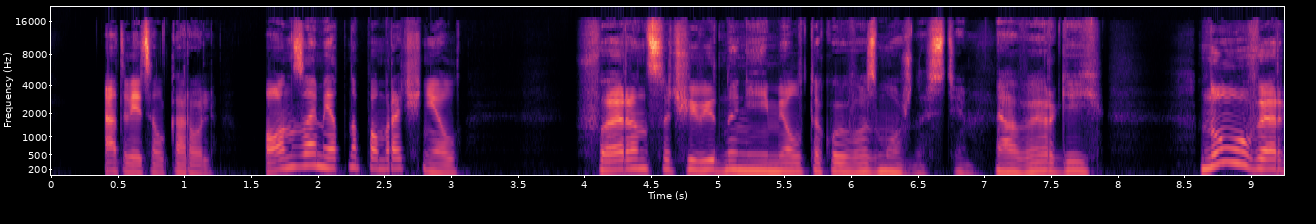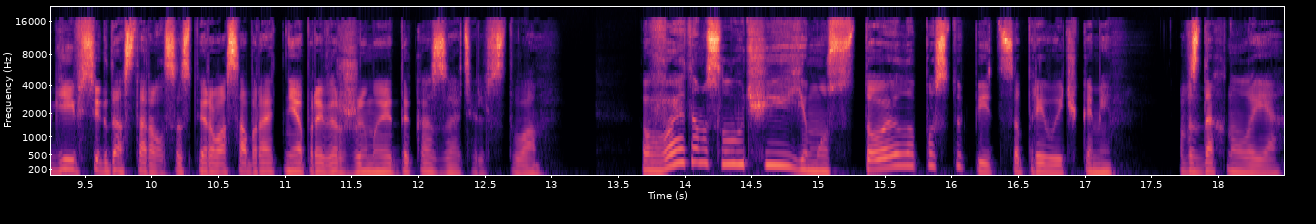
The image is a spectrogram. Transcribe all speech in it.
— ответил король. Он заметно помрачнел — Ференс, очевидно, не имел такой возможности, а Вергий... Ну, Вергий всегда старался сперва собрать неопровержимые доказательства. «В этом случае ему стоило поступиться привычками», — вздохнула я.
